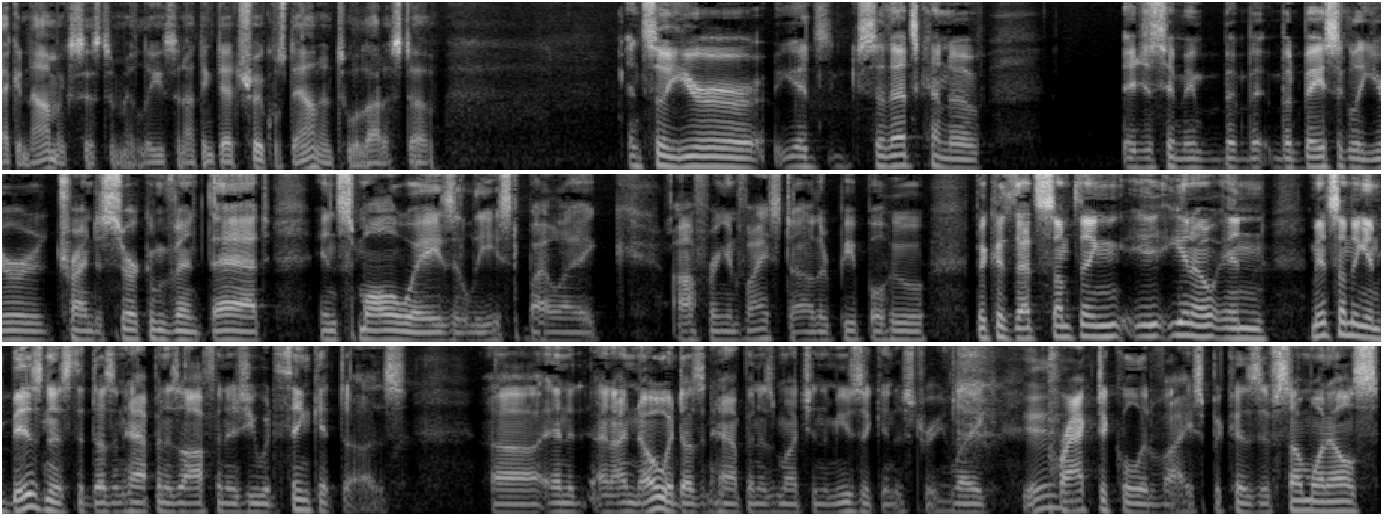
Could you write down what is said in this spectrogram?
economic system at least. And I think that trickles down into a lot of stuff. And so you're it's so that's kind of it just hit me but, but but basically you're trying to circumvent that in small ways at least by like offering advice to other people who because that's something you know in I mean it's something in business that doesn't happen as often as you would think it does. Uh, and it, and I know it doesn't happen as much in the music industry, like Yeah. practical advice. Because if someone else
